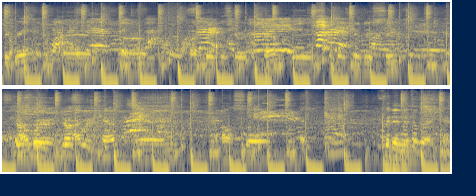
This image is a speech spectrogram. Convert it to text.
Mr. Green, and um, my purpose here at the camp is to make sure they're safe, the other at the camp, and also fit in in the way I can.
